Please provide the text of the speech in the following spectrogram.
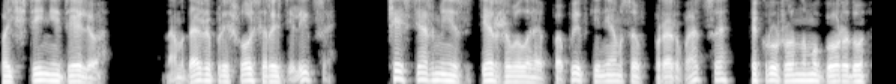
почти неделю. Нам даже пришлось разделиться. Часть армии сдерживала попытки немцев прорваться к окруженному городу,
